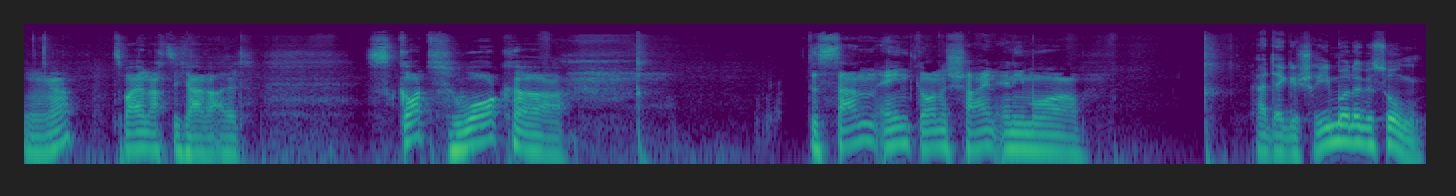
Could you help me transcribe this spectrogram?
Ja, 82 Jahre alt. Scott Walker. The sun ain't gonna shine anymore. Hat er geschrieben oder gesungen?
